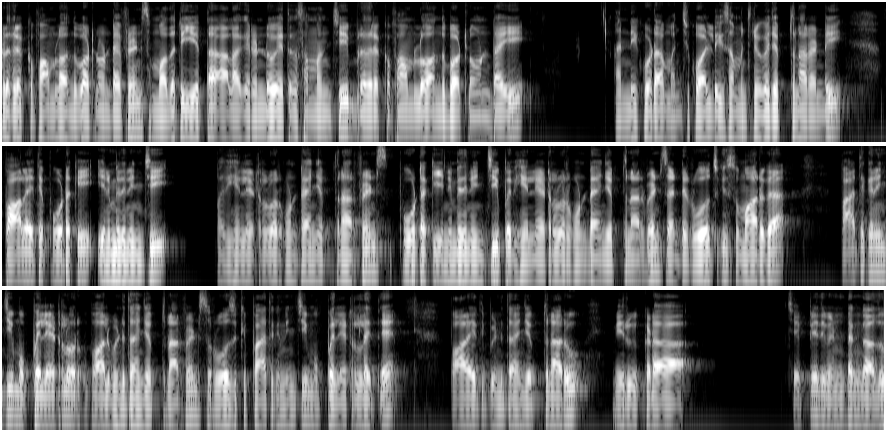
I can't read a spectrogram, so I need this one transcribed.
బ్రదర్ యొక్క ఫామ్లో అందుబాటులో ఉంటాయి ఫ్రెండ్స్. మొదటి ఈత అలాగే రెండవ ఈతకు సంబంధించి బ్రదర్ యొక్క ఫామ్లో అందుబాటులో ఉంటాయి. అన్నీ కూడా మంచి క్వాలిటీకి సంబంధించినవిగా చెప్తున్నారండి. పాలు అయితే పూటకి ఎనిమిది నుంచి పదిహేను లీటర్ల వరకు ఉంటాయని చెప్తున్నారు ఫ్రెండ్స్. పూటకి ఎనిమిది నుంచి పదిహేను లీటర్ల వరకు ఉంటాయని చెప్తున్నారు ఫ్రెండ్స్. అంటే రోజుకి సుమారుగా పాతిక నుంచి ముప్పై లీటర్ల వరకు పాలు పిండుతాయని చెప్తున్నారు ఫ్రెండ్స్. రోజుకి పాతిక నుంచి ముప్పై లీటర్లు అయితే పాలు అయితే పిండుతాయని చెప్తున్నారు. మీరు ఇక్కడ చెప్పేది వినటం కాదు.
